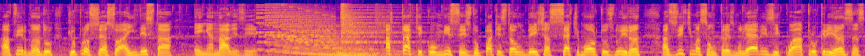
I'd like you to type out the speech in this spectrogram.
afirmando que o processo ainda está em análise. Ataque com mísseis do Paquistão deixa sete mortos no Irã. As vítimas são três mulheres e quatro crianças.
